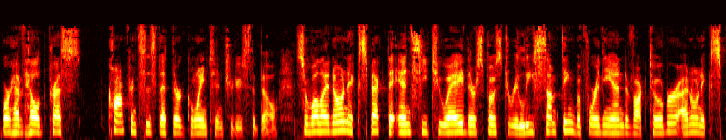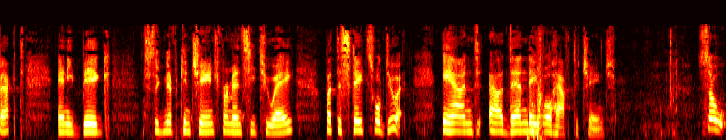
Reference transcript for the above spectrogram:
or have held press conferences that they're going to introduce the bill. So while I don't expect the NC2A, they're supposed to release something before the end of October, I don't expect any big significant change from NC2A, but the states will do it. And uh, then they will have to change. So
